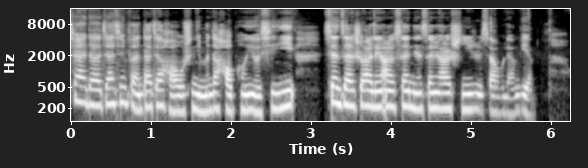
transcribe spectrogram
亲爱的嘉兴粉，大家好，我是你们的好朋友新一。现在是二零二三年三月二十一日下午两点，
